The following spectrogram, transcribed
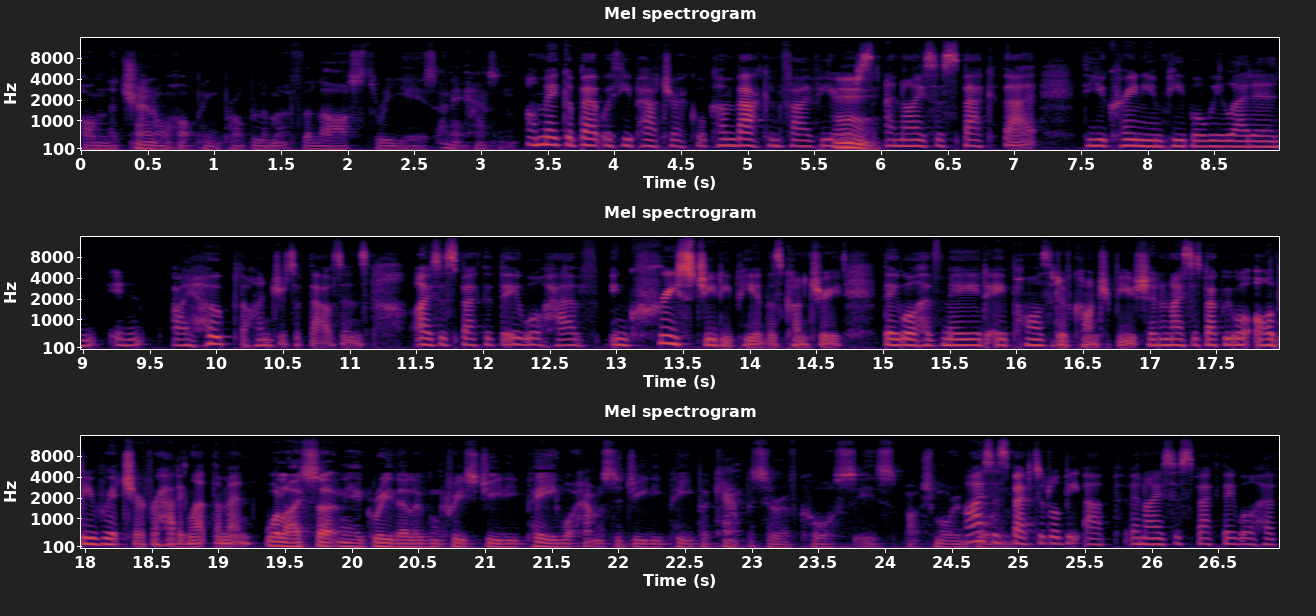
on the channel hopping problem of the last three years, and it hasn't. I'll make a bet with you, Patrick. We'll come back in five years, mm. and I suspect that the Ukrainian people we let in, in I hope the hundreds of thousands, I suspect that they will have increased GDP in this country. They will have made a positive contribution, and I suspect we will all be richer for having let them in. Well, I certainly agree they'll have increased GDP. What happens to GDP per capita, of course, is much more important. I suspect it'll be up, and I suspect they will have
